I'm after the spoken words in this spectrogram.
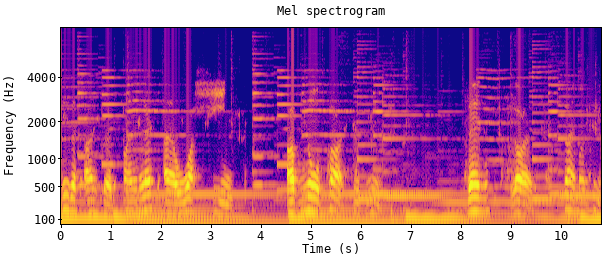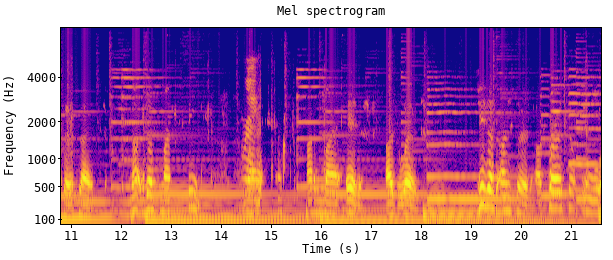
Jesus answered, Unless I wash you, have no part with me. Then, Lord, Simon Peter replied, Not just my feet, right. my, and my head as well. Jesus answered, A person who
